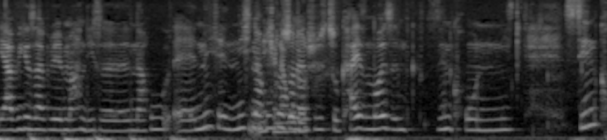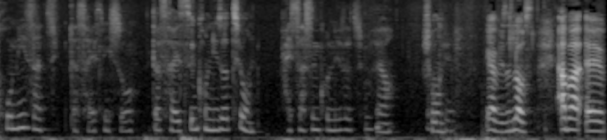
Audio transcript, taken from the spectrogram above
ja, wie gesagt, wir machen diese Naru, äh, nicht, nicht Naruto, Naruto. sondern Jujutsu Kaisen neu syn synchronis Synchronisation. Das heißt nicht so. Das heißt Synchronisation. Heißt das Synchronisation? Ja, schon. Okay. Ja, wir sind lost. Aber, äh,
